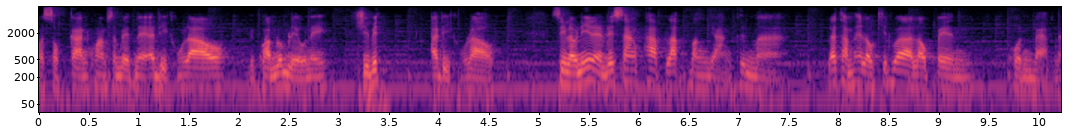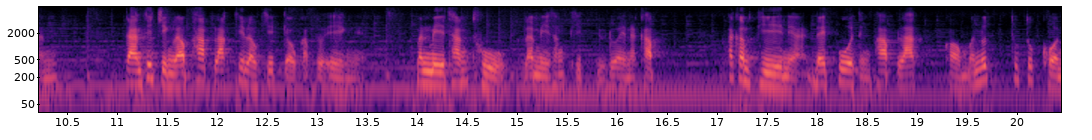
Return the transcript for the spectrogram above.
ประสบการณ์ความสำเร็จในอดีตของเรา หรือความล้มเหลวในชีวิต อดีตของเรา สิ่งเหล่านี้เนี่ยได้สร้างภาพลักษณ์บางอย่างขึ้นมา และทำให้เราคิดว่าเราเป็นคนแบบนั้น แต่ที่จริงแล้วภาพลักษณ์ที่เราคิดเกี่ยวกับตัวเองเนี่ยมันมีทั้งถูกและมีทั้งผิดอยู่ด้วยนะครับ พระคัมภีร์เนี่ยได้พูดถึงภาพลักษณ์ของมนุษย์ทุกๆ คน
